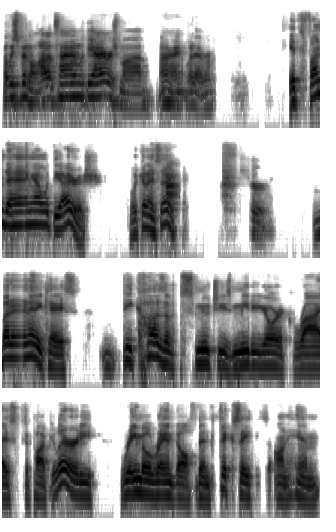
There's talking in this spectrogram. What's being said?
But we spend a lot of time with the Irish mob. All right, whatever. it's fun to hang out with the Irish. What can I say? Ah. Sure. But in any case, because of Smoochy's meteoric rise to popularity, Rainbow Randolph then fixates on him,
